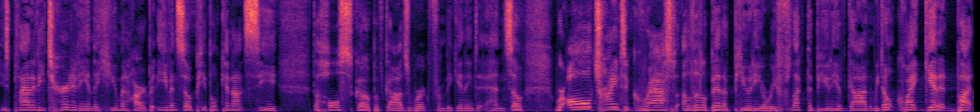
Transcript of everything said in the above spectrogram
He's planted eternity in the human heart, but even so people cannot see the whole scope of God's work from beginning to end. So we're all trying to grasp a little bit of beauty or reflect the beauty of God, and we don't quite get it, but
